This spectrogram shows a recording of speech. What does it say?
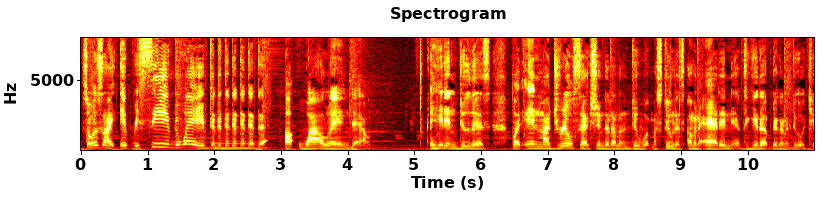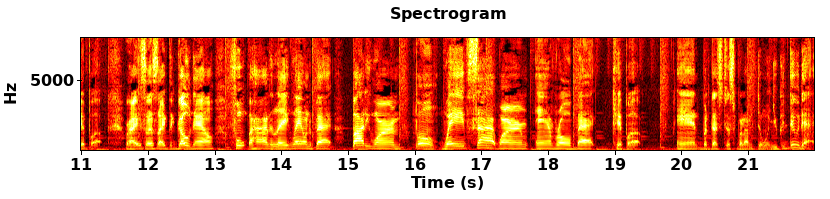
So it's like it received the wave da, da, da, uh, while laying down. And he didn't do this, but in my drill section that I'm to do with my students, I'm to add in there to get up. They're to do a kip up, right? So it's like the go down, foot behind the leg, lay on the back, body worm, boom, wave, side worm, and roll back, kip up. And but that's just what I'm doing. You can do that.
